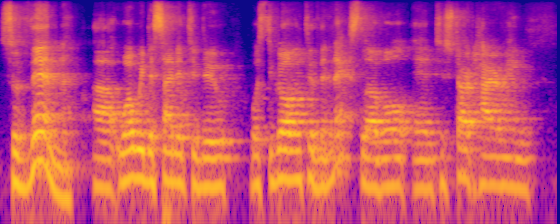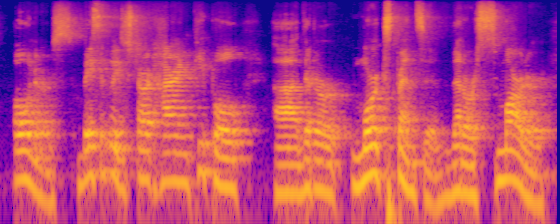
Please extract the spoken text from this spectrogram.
So then uh, what we decided to do was to go on to the next level and to start hiring owners, basically to start hiring people uh, that are more expensive, that are smarter,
